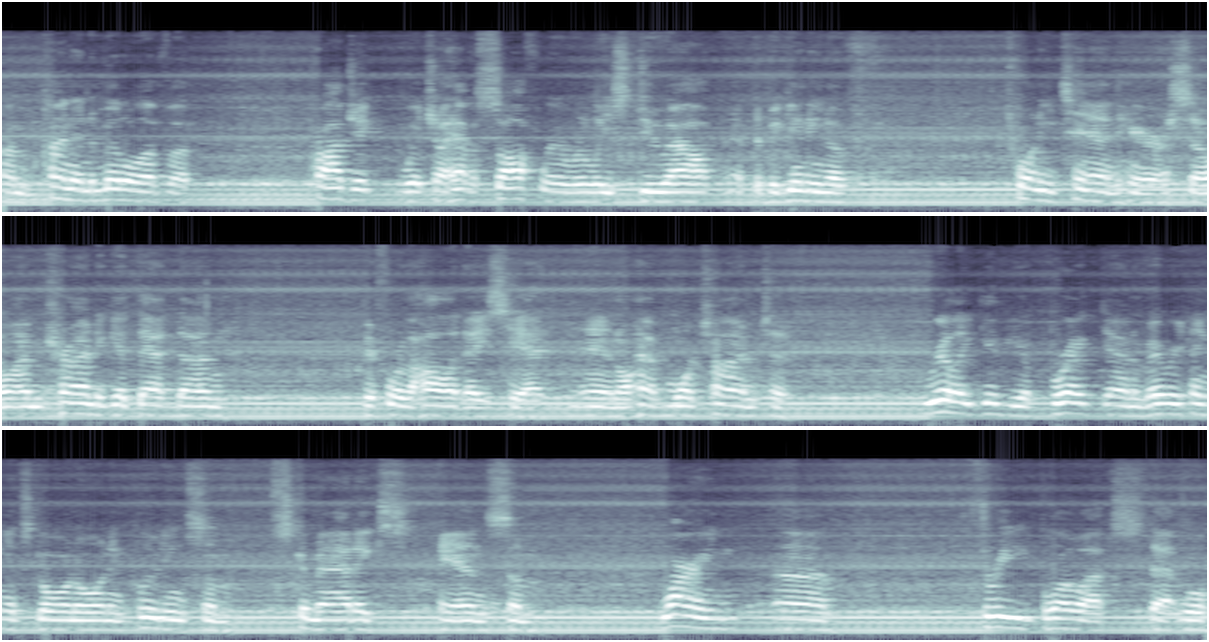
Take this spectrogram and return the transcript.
I'm kind of in the middle of a project which I have a software release due out at the beginning of 2010 here so I'm trying to get that done before the holidays hit and I'll have more time to really give you a breakdown of everything that's going on including some schematics and some wiring uh, 3D blow-ups that will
